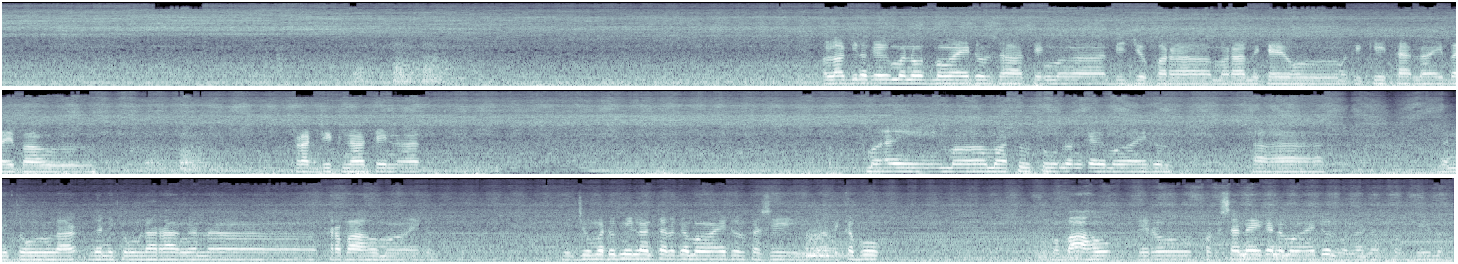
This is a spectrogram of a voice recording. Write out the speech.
palagi na kayo manood mga idol sa ating mga video para marami kayong makikita na iba-ibang project natin at may mga matutunan kayo mga idol sa ganitong ganitong larangan na trabaho mga idol. Medyo madumi lang talaga mga idol kasi malikabok, mabaho, pero pag sanay ka na mga idol, wala na problema.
